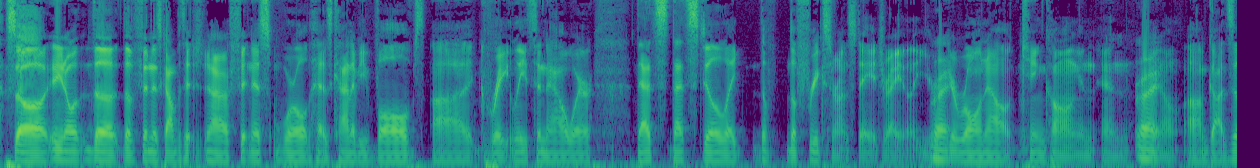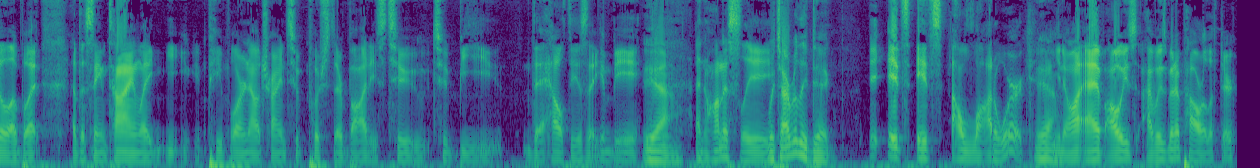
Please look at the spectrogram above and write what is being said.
so you know the the fitness competition, uh, fitness world has kind of evolved uh, greatly to now where that's that's still like the the freaks are on stage, right? Like you're, Right. you're rolling out King Kong and and Right. you know um, Godzilla, but at the same time, like y- y- people are now trying to push their bodies to to be the healthiest they can be. Yeah. And honestly, Which I really dig. It- it's it's a lot of work. Yeah. You know, I, I've always I've always been a power lifter.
